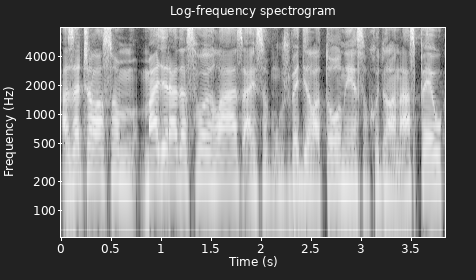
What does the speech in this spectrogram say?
a začala som mať rada svoj hlas, aj som už vedela tóny, ja som chodila na spev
